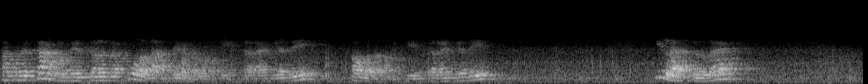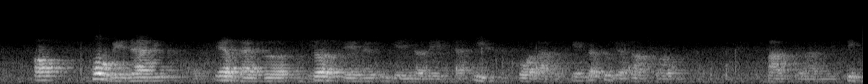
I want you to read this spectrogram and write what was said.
hát hogy tágabb értelemben korlátérve a kényszerengedély, szabadalmi kényszerengedély, illetőleg a honvédelmi érdekből történő igénybevétel is korlátot képes, ugyanakkor máshol említik.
